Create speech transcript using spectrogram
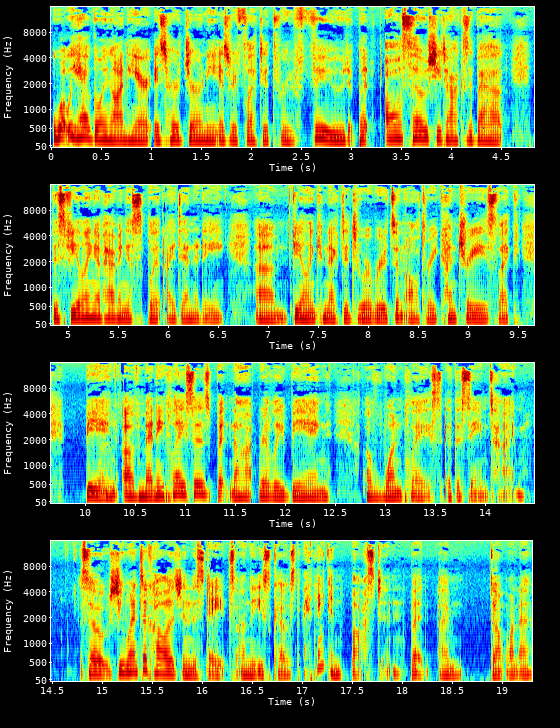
what we have going on here is her journey is reflected through food, but also she talks about this feeling of having a split identity, um, feeling connected to her roots in all three countries, like being of many places, but not really being of one place at the same time. So she went to college in the States on the East Coast, I think in Boston, but I'm don't want to,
